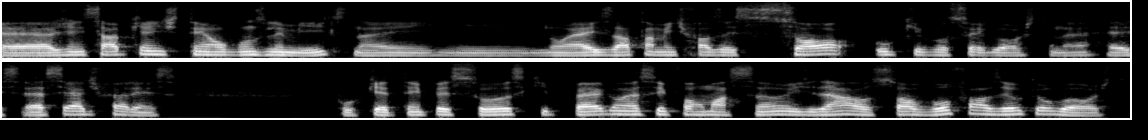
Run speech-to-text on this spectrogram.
É, a gente sabe que a gente tem alguns limites, né? E não é exatamente fazer só o que você gosta, né? Essa é a diferença. Porque tem pessoas que pegam essa informação e dizem, ah, eu só vou fazer o que eu gosto.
